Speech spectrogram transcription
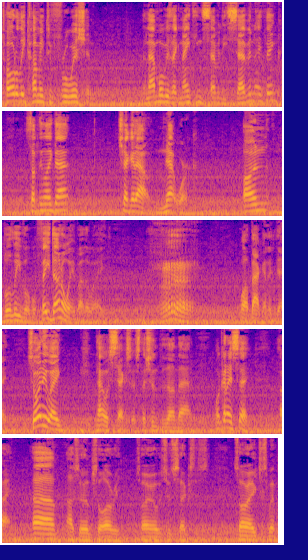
Totally coming to fruition. And that movie is like 1977, I think. Something like that. Check it out. Network. Unbelievable. Faye Dunaway, by the way. Well, back in the day. So anyway, that was sexist. I shouldn't have done that. What can I say? All right. Um, I'll say I'm sorry. Sorry, I was just sexist. Sorry, I just went.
